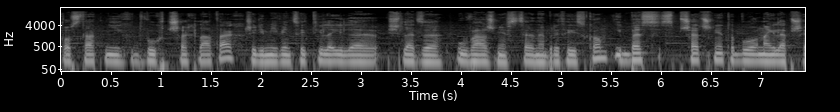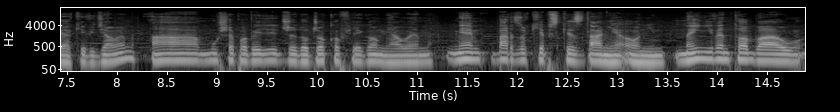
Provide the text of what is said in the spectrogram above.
w ostatnich dwóch, trzech latach, czyli mniej więcej tyle, ile śledzę uważnie scenę brytyjską. I bezsprzecznie to było najlepsze, jakie widziałem, a muszę powiedzieć, że do Joe Coffey'ego miałem, miałem bardzo kiepskie zdanie o nim. Main eventował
